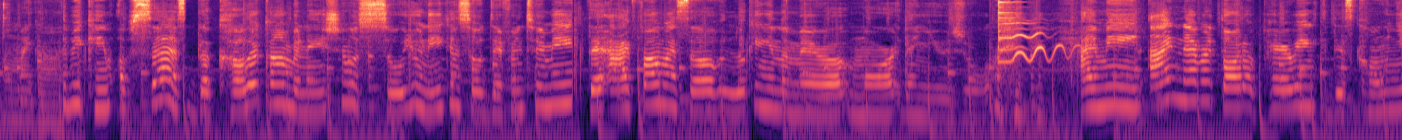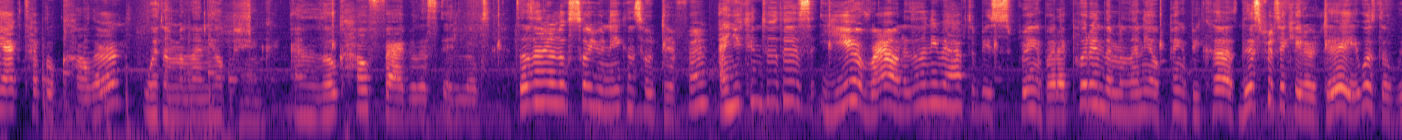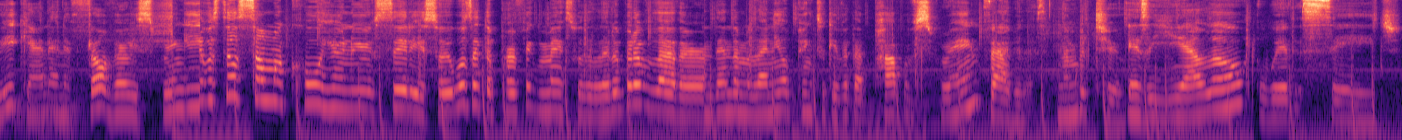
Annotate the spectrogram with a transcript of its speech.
Oh my god. I became obsessed. The color combination was so unique and so different to me that I found myself looking in the mirror more than usual. I mean, I never thought of pairing this cognac type of color with a millennial pink. And look how fabulous it looks. Doesn't it look so unique and so different? And you can do this year round. It doesn't even have to be spring, but I put in the millennial pink because this particular day, it was the weekend and it felt very springy. It was still somewhat cool here in New York City, so it was like the perfect mix with a little bit of leather and then the millennial pink to give it that pop of spring. Fabulous. Number two is yellow with sage.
